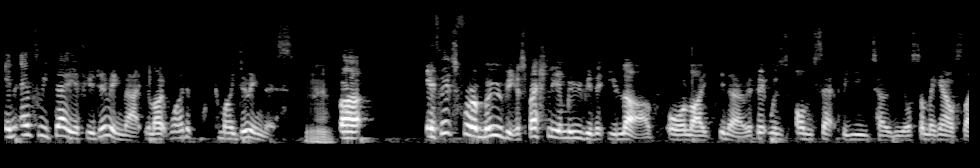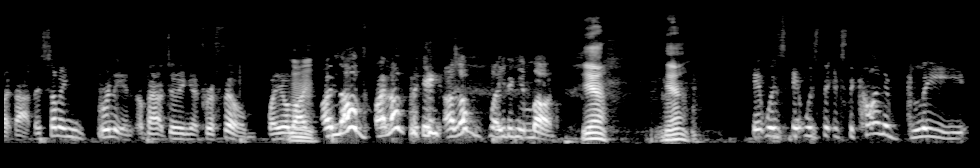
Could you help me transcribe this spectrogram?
in every day if you're doing that you're like why the fuck am i doing this Yeah. but if it's for a movie, especially a movie that you love, or like you know, if it was on set for you, Tony, or something else like that, there's something brilliant about doing it for a film where you're like, I love, I love being, I love wading in mud. Yeah. Yeah. It was, it was, the, it's the kind of glee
